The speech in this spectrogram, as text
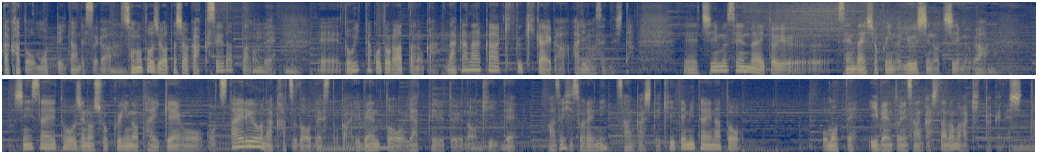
たかと思っていたんですが、うん。その当時私は学生だったので、えーどういったことがあったのかなかなか聞く機会がありませんでした。でチーム仙台という仙台職員の有志のチームが震災当時の職員の体験をこう伝えるような活動ですとかイベントをやっているというのを聞いてあぜひそれに参加して聞いてみたいなと思ってイベントに参加したのがきっかけでした。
